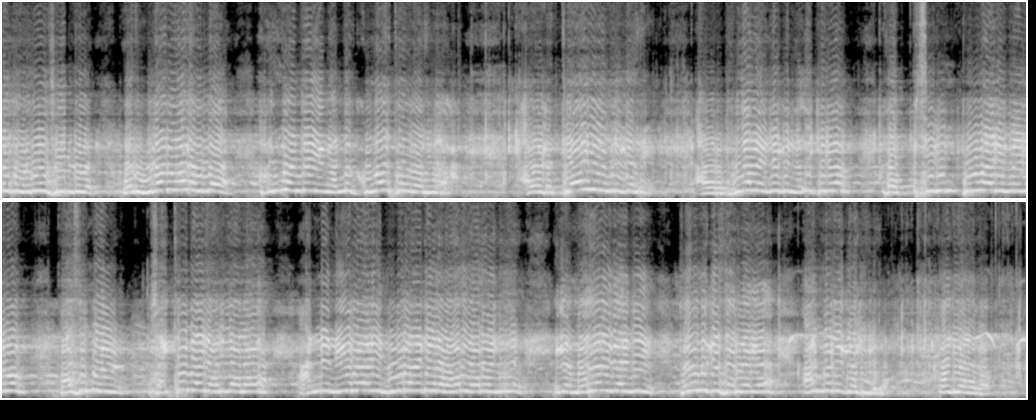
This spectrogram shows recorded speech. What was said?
மட்டும் உதவி செய்யணும். ஒரு உணர்வோடு உள்ள அன்பு அண்ணன் எங்கள் அண்ணன் குமார் தேவர் அவரோட தேவை இருக்காரு அவர் புயல் என்னைக்கு நினைக்கணும் இந்த சிறு பூவாரி மேலும் பசும்புல் சக்தி மேல் அறியால அண்ணன் நீராடி நூறாண்டுகளை வாழ வாழ வேண்டும் எங்கள் மரணி காந்தி பொதுமக்கள் சார்பாக அன்போடு கேட்டுக்கிறோம் நன்றி வணக்கம்.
